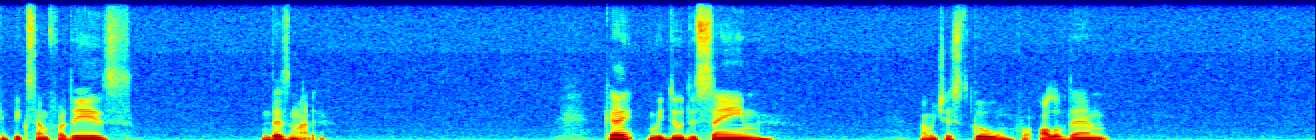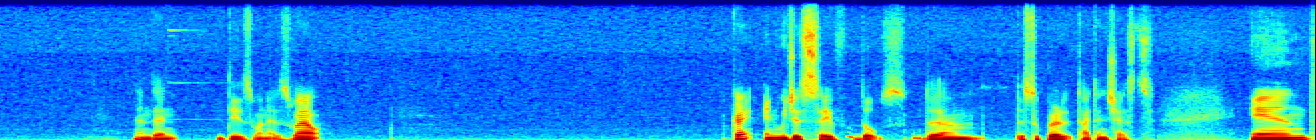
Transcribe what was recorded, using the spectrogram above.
Can pick some for this. Doesn't matter. Okay we do the same. I will just go for all of them. And then this one as well. Okay and we just save those the um, the super titan chests. And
